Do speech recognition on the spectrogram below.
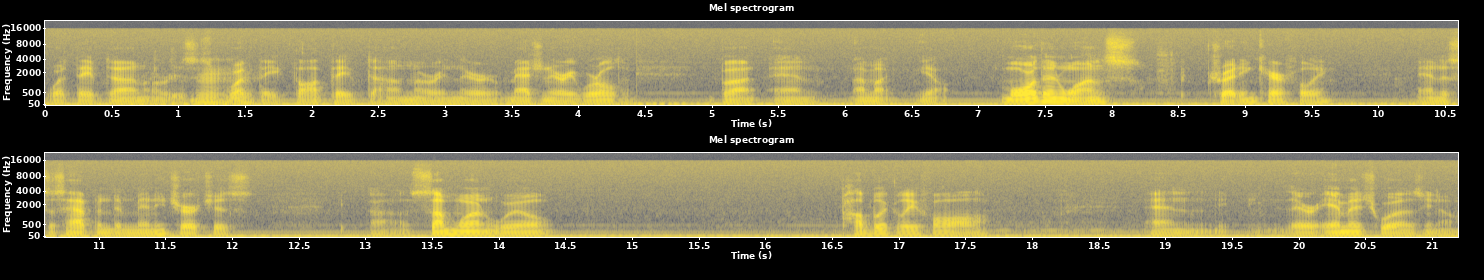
what they've done or is Mhm. what they thought they've done or in their imaginary world. But and I'm a, you know more than once treading carefully, and this has happened in many churches. Uh, someone will publicly fall, and their image was, you know,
